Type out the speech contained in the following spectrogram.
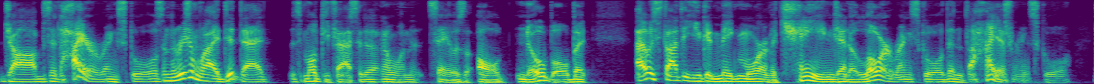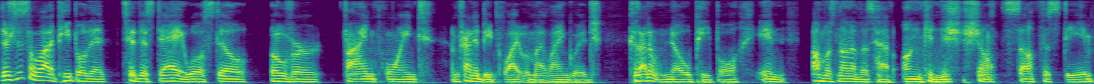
jobs at higher ranked schools. And the reason why I did that it's multifaceted. I don't want to say it was all noble, but I always thought that you could make more of a change at a lower ranked school than the highest ranked school. There's just a lot of people that to this day will still over fine point. I'm trying to be polite with my language because I don't know people and almost none of us have unconditional self-esteem,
